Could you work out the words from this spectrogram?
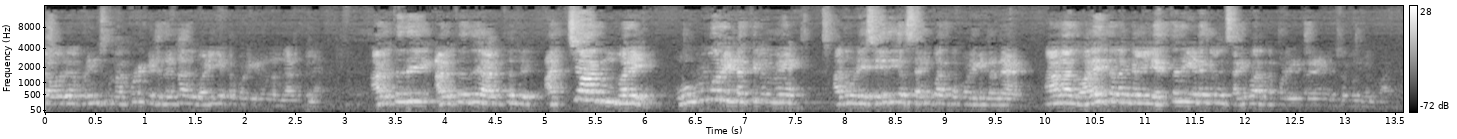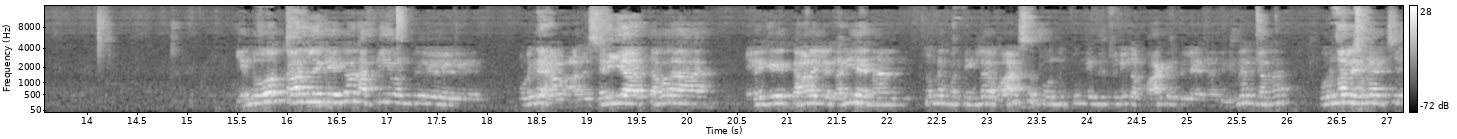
தவறு அப்படின்னு சொன்னா கூட கிட்டத்தட்ட அது வடிகட்டப்படுகிறது அந்த இடத்துல. அடுத்தது அடுத்தது அடுத்தது. அச்சாகும் வரை ஒவ்வொரு இடத்திலுமே அதனுடைய செய்திகள் சரிபார்க்கப்படுகின்றன. ஆனால் வலைத்தளங்களில் எத்தனை இடங்களில் சரிபார்க்கப்படுகின்றன என்று சொல்லுங்கள் பாருங்க. என்னவோ காதல கேட்க அப்படியே வந்து உடனே அது சரியா தவறா? எனக்கு காலையில நிறைய நான் சொன்னேன் பாத்தீங்களா வாட்ஸ்அப் வந்து தூங்கி சொல்லி நான் பாக்குறது இல்லை என்னன்னு? என்னன்னு ஒரு நாள் என்னாச்சு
